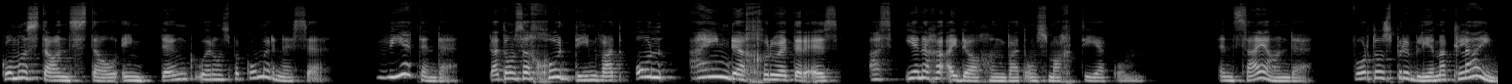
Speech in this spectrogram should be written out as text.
Kom ons staan stil en dink oor ons bekommernisse, wetende dat ons 'n God dien wat oneindig groter is as enige uitdaging wat ons mag teekom. In sy hande word ons probleme klein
